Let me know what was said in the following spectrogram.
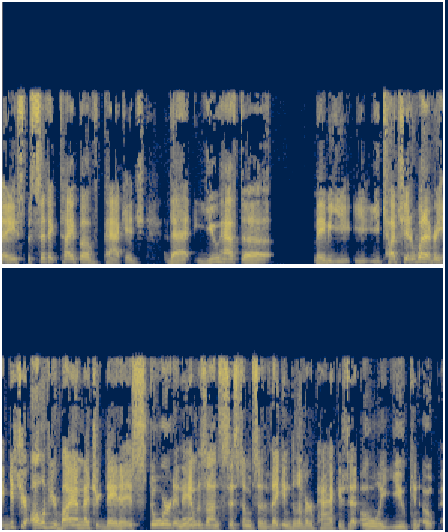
a, a specific type of package that you have to maybe you, you, you touch it or whatever. It gets your all of your biometric data is stored in Amazon's system so that they can deliver a package that only you can open.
